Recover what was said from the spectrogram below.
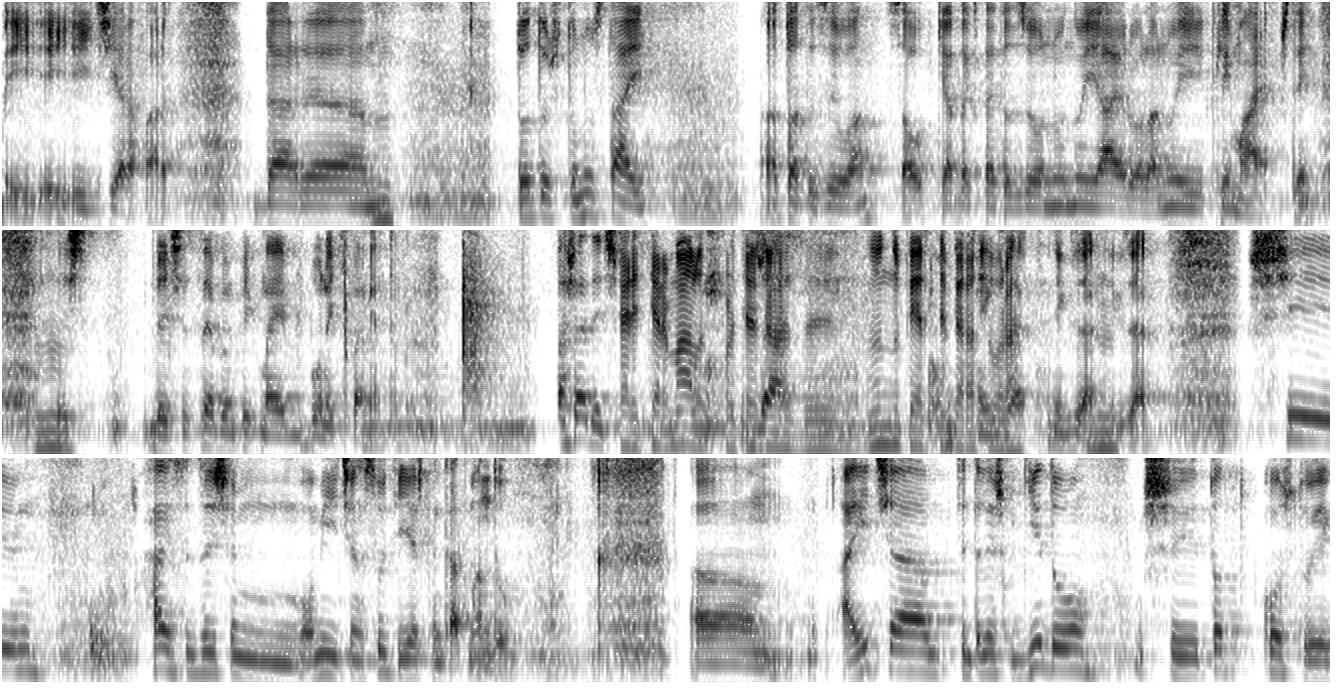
e, e, e ger afară. Dar mm. totuși tu nu stai toată ziua, sau chiar dacă stai toată ziua, nu, nu e aerul ăla, nu e clima aia, știi? Mm. Deci, deci îți trebuie un pic mai bun echipamentul. Așa, deci... Care termal îți protejează, da. nu, nu pierzi temperatura. Exact, exact, mm. exact. Și hai să zicem 1500 ești în Kathmandu. Uh, aici te întâlnești cu ghidul și tot costul,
